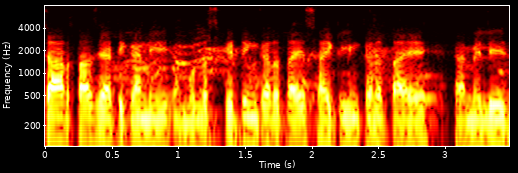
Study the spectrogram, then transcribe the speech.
चार तास या ठिकाणी मुलं स्केटिंग करत आहे सायकलिंग करत आहे फॅमिलीज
